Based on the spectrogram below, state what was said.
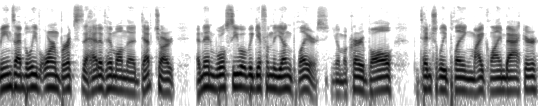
means I believe Oren Burks is ahead of him on the depth chart. And then we'll see what we get from the young players. You know, McCrary Ball potentially playing Mike linebacker.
